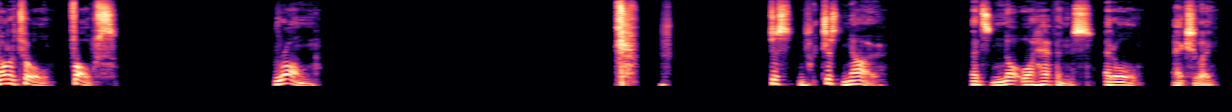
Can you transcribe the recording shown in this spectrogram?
not at all. False. Wrong. just, just no. That's not what happens at all, actually.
